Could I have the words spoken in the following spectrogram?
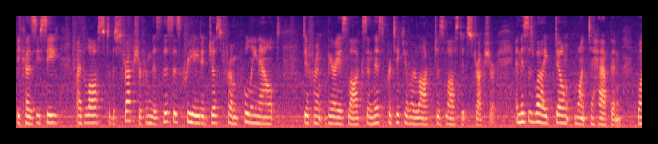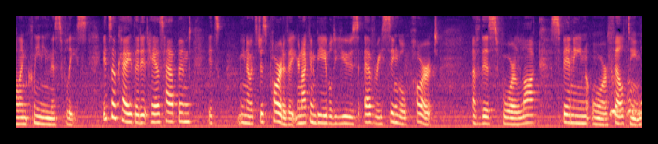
because you see, I've lost the structure from this. This is created just from pulling out different various locks and this particular lock just lost its structure. And this is what I don't want to happen while I'm cleaning this fleece. It's okay that it has happened. It's, you know, it's just part of it. You're not gonna be able to use every single part of this for lock spinning or felting.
